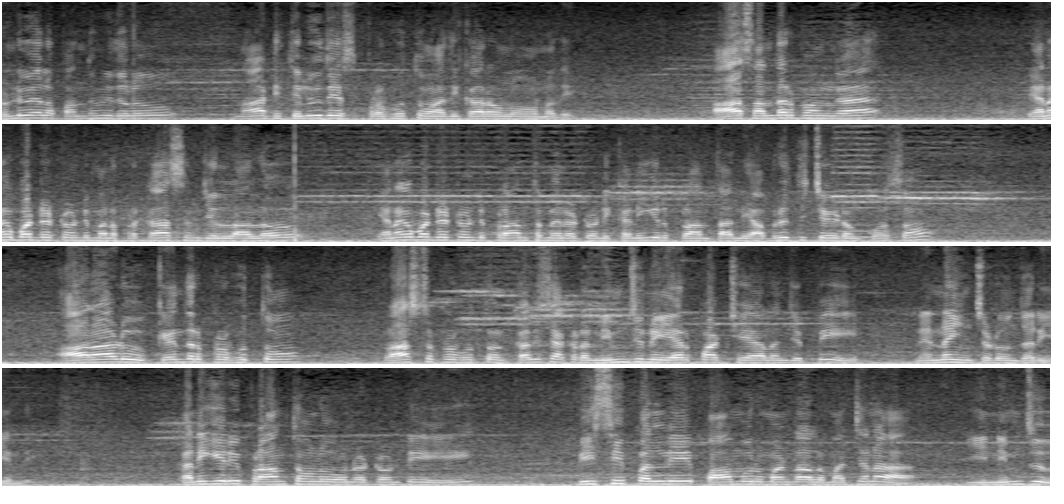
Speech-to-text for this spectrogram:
రెండు వేల పంతొమ్మిదిలో నాటి తెలుగుదేశం ప్రభుత్వం అధికారంలో ఉన్నది. ఆ సందర్భంగా వెనకబడ్డటువంటి మన ప్రకాశం జిల్లాలో వెనకబడ్డటువంటి ప్రాంతమైనటువంటి కనిగిరి ప్రాంతాన్ని అభివృద్ధి చేయడం కోసం ఆనాడు కేంద్ర ప్రభుత్వం రాష్ట్ర ప్రభుత్వం కలిసి అక్కడ నిమ్జ్ని ఏర్పాటు చేయాలని చెప్పి నిర్ణయించడం జరిగింది. కనిగిరి ప్రాంతంలో ఉన్నటువంటి పీసీపల్లి పామూరు మండలాల మధ్యన ఈ నిమ్జు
